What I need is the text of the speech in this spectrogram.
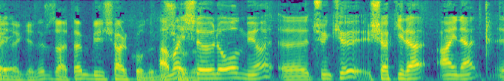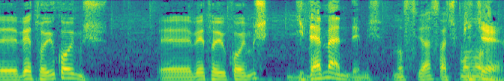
Beyi. ile gelir zaten bir şarkı olur. bir Ama şey işte olur. öyle olmuyor. E, çünkü Shakira aynen e, vetoyu koymuş. E, vetoyu koymuş. Gidemem demiş. Nasıl ya saçmalama. Pike.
